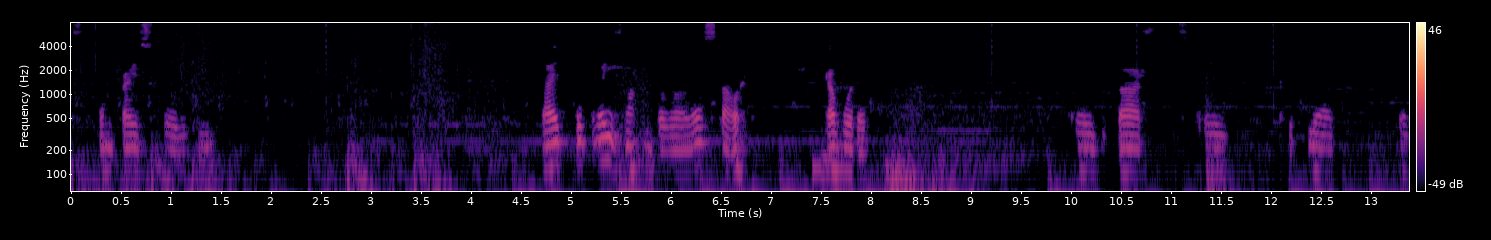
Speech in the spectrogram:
Что там происходит? А это твои шмахнутого, я стал работать. Строить строить, укреплять, так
